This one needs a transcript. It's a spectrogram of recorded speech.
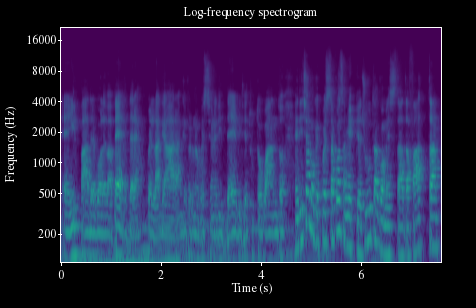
eh, il padre voleva perdere quella gara anche per una questione di debiti e tutto quanto e diciamo che questa cosa mi è piaciuta come è stata fatta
